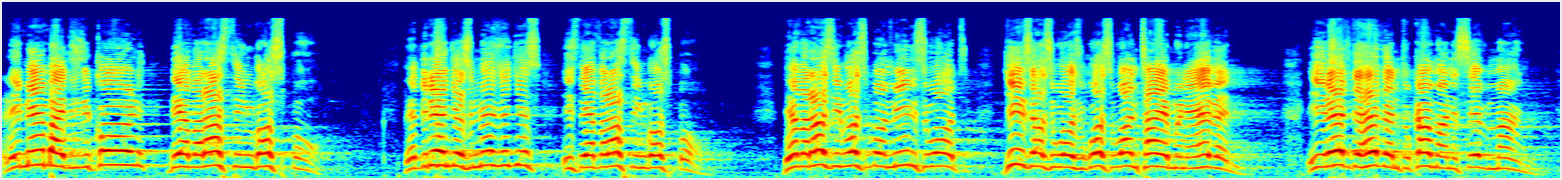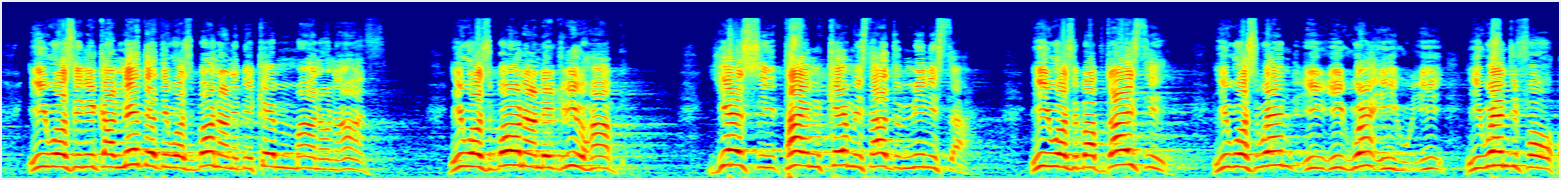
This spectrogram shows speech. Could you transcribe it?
Remember it is called the everlasting gospel. The three angels' messages is the everlasting gospel. The everlasting gospel means what? Jesus was, was one time in heaven. He left heaven to come and save man. He was incarnated, he was born and he became man on earth. He was born and he grew up. Yes, time came, he started to minister. He was baptized. He was went, he, he, went, he, he, he went for,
